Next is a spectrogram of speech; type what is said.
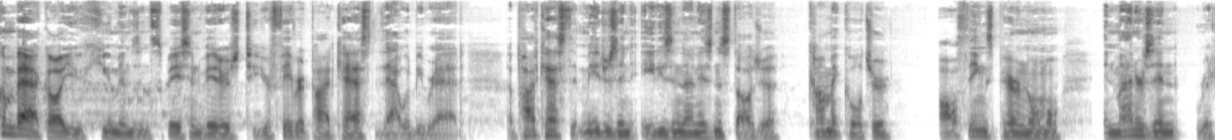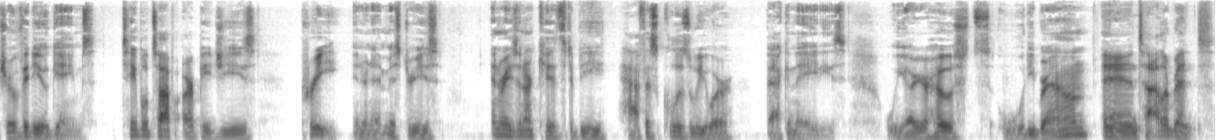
Welcome back, all you humans and space invaders, to your favorite podcast, That Would Be Rad a podcast that majors in 80s and 90s nostalgia, comic culture, all things paranormal, and minors in retro video games, tabletop RPGs, pre internet mysteries, and raising our kids to be half as cool as we were back in the 80s. We are your hosts, Woody Brown. And Tyler Bentz.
